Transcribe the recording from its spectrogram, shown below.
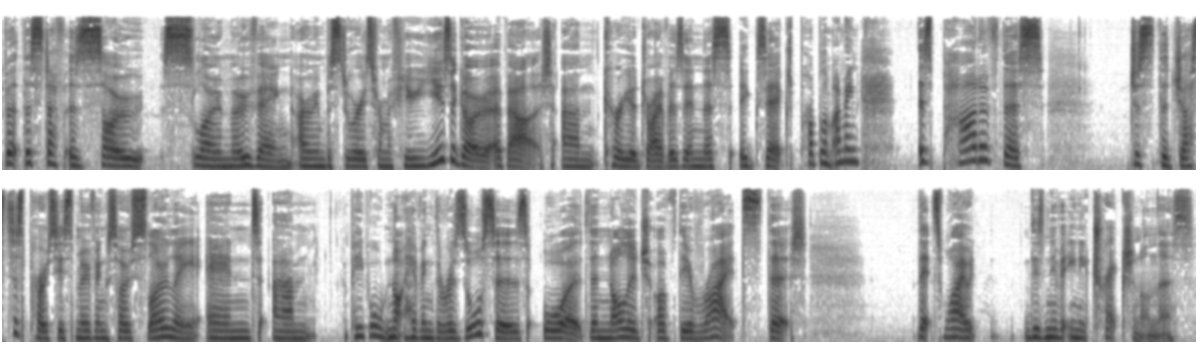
But this stuff is so slow moving. I remember stories from a few years ago about um, courier drivers and this exact problem. I mean, is part of this just the justice process moving so slowly and um, people not having the resources or the knowledge of their rights that that's why there's never any traction on this.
